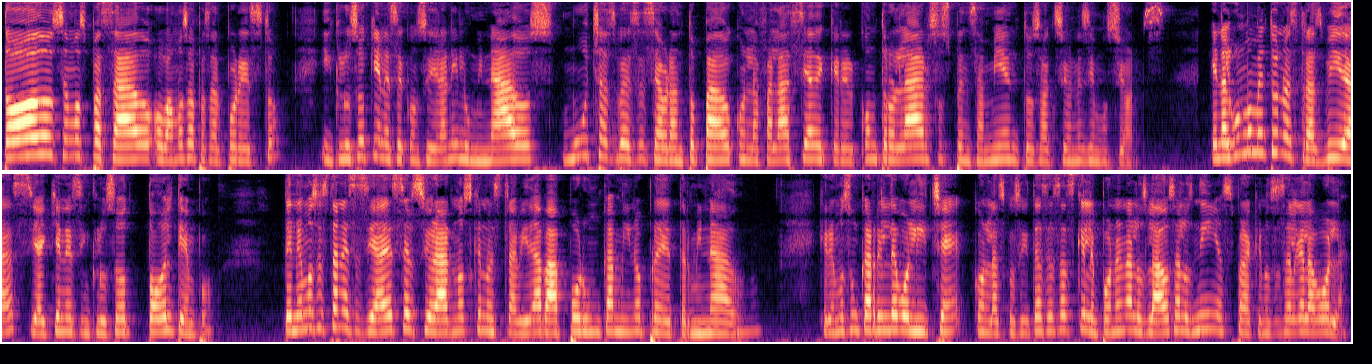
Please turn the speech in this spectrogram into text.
Todos hemos pasado o vamos a pasar por esto. Incluso quienes se consideran iluminados muchas veces se habrán topado con la falacia de querer controlar sus pensamientos, acciones y emociones. En algún momento de nuestras vidas, y hay quienes incluso todo el tiempo, tenemos esta necesidad de cerciorarnos que nuestra vida va por un camino predeterminado. Queremos un carril de boliche con las cositas esas que le ponen a los lados a los niños para que no se salga la bola,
